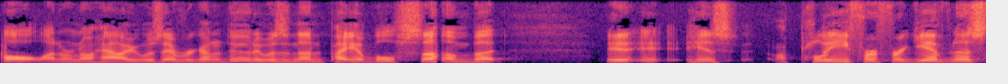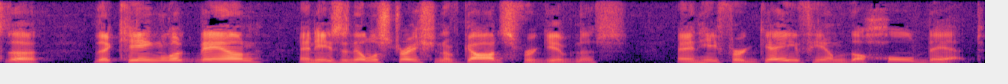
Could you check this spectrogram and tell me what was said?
all. I don't know how he was ever going to do it. It was an unpayable sum, but it, it, his plea for forgiveness, the, the king looked down, and he's an illustration of God's forgiveness, and he forgave him the whole debt.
